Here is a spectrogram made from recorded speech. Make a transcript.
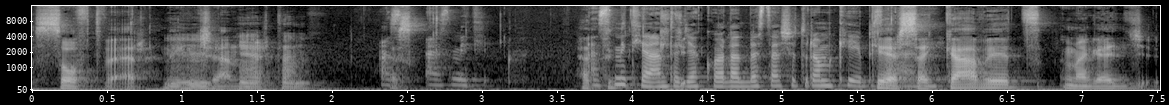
szoftver mhm, nincsen. Mm, értem. Ez, ez, mit, hát ez mit jelent a gyakorlatban? Ezt el sem tudom képzelni. Kérsz egy kávét, meg egy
